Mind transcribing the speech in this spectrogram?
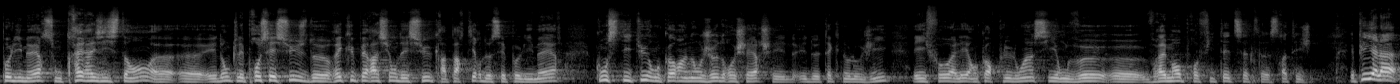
polymères sont très résistants euh, euh, et donc les processus de récupération des sucres à partir de ces polymères constituent encore un enjeu de recherche et de technologie et il faut aller encore plus loin si on veut euh, vraiment profiter de cette stratégie. Et puis il y a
